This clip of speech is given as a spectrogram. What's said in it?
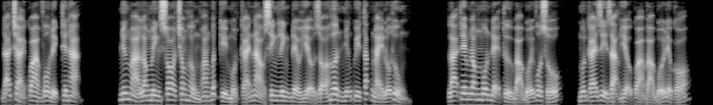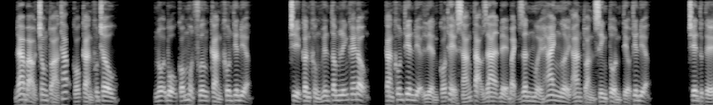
đã trải qua vô địch thiên hạ. Nhưng mà long minh so trong hồng hoang bất kỳ một cái nào sinh linh đều hiểu rõ hơn những quy tắc này lỗ thủng. Lại thêm long môn đệ tử bảo bối vô số, muốn cái gì dạng hiệu quả bảo bối đều có. Đa bảo trong tòa tháp có càn k h ô n châu. Nội bộ có một phương càn k h ô n thiên địa chỉ cần khổng huyên tâm lĩnh khái động, càn k h ô n thiên địa liền có thể sáng tạo ra để bạch dân mười hai người an toàn sinh tồn tiểu thiên địa. Trên thực tế,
